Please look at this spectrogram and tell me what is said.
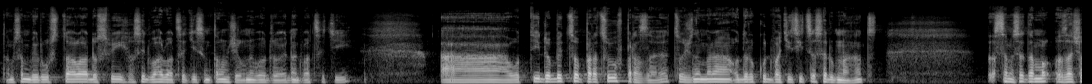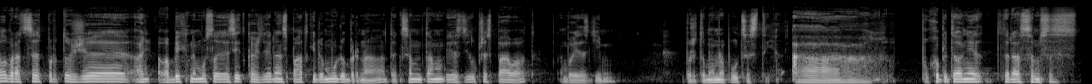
tam jsem vyrůstal a do svých asi 22 jsem tam žil, nebo do 21. A od té doby, co pracuji v Praze, což znamená od roku 2017, jsem se tam začal vracet, protože abych nemusel jezdit každý den zpátky domů do Brna, tak jsem tam jezdil přespávat, nebo jezdím, protože to mám na půl cesty. A pochopitelně teda jsem se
